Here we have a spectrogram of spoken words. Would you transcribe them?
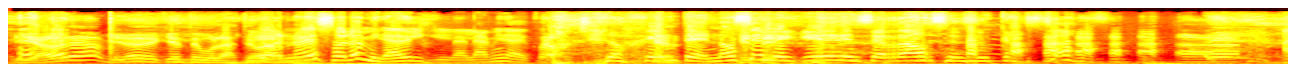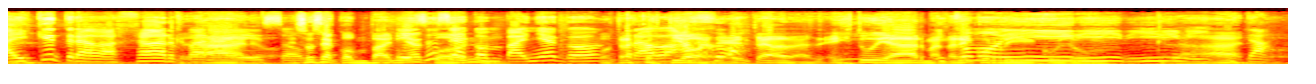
¿Y ahora? Mirá de quién te burlaste, Digo, no es solo mirar el- la lámina de corcho, no, gente, no se me queden encerrados en sus casas. Hay que trabajar para eso. Eso se acompaña Eso con se acompaña con otras trabajo. cuestiones. Estudiar, mandar el como ir, currículum. ir, ir, y Claro.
